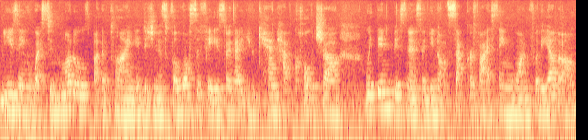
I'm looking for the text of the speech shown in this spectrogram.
using Western models but applying Indigenous philosophy so that you can have culture within business and you're not sacrificing one for the other.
